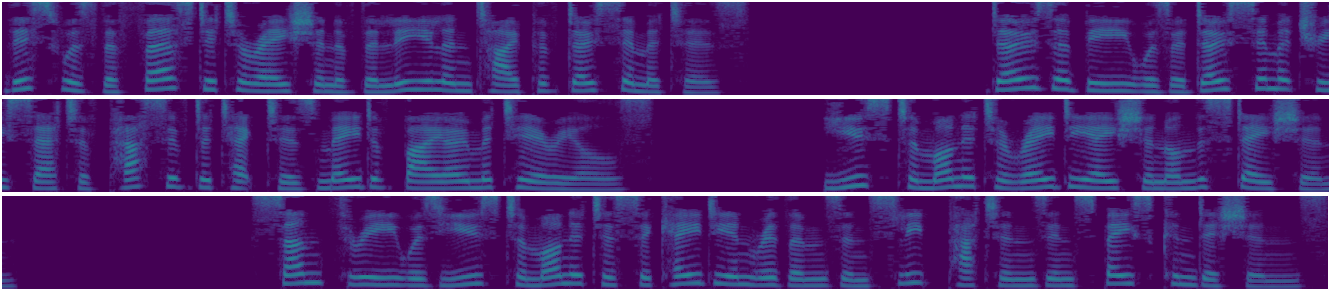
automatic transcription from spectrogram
This was the first iteration of the Liulin type of dosimeters. DOSA B was a dosimetry set of passive detectors made of biomaterials. Used to monitor radiation on the station. Sun 3 was used to monitor circadian rhythms and sleep patterns in space conditions.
